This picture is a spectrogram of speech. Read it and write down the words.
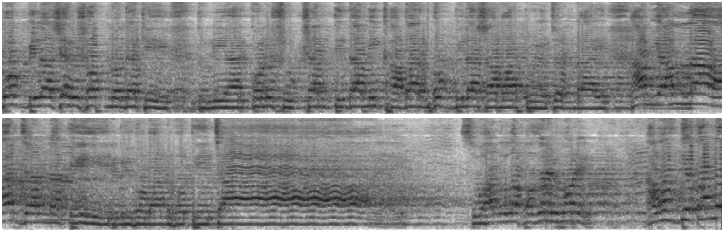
ভোগ বিলাসের স্বপ্ন দুনিয়ার কোন সুখ শান্তি দামি খাবার ভোগ বিলাস আমার প্রয়োজন নাই। আমি আল্লাহর জান্নাতের মেহমান হতে চাই। সুবহানাল্লাহ, ফজরের পরে আওয়াজ দিয়ে কান্না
